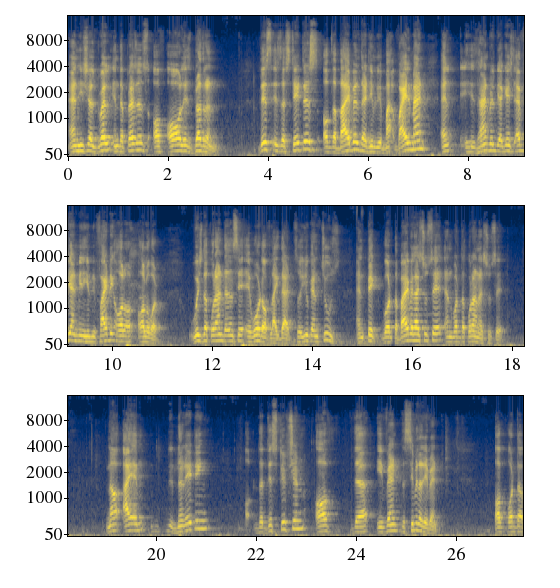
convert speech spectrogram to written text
and he shall dwell in the presence of all his brethren. This is the status of the Bible that he will be a wild man and his hand will be against every hand, meaning he'll be fighting all, all over, which the Quran doesn't say a word of like that. So you can choose and pick what the Bible has to say and what the Quran has to say. Now I am narrating the description of the event, the similar event, of what the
